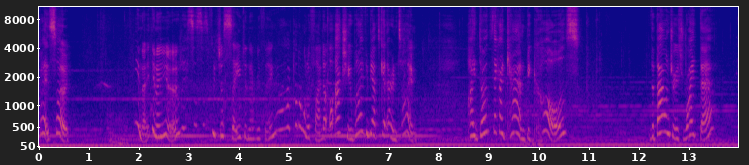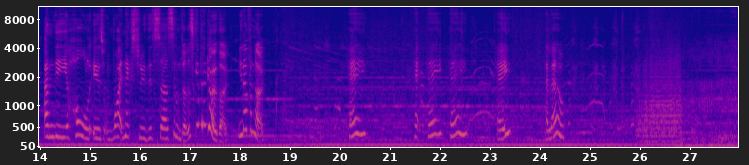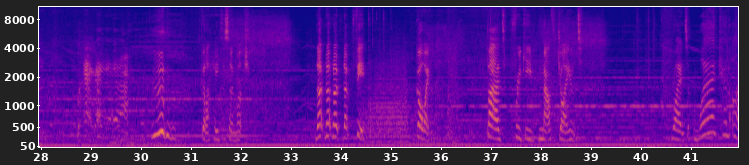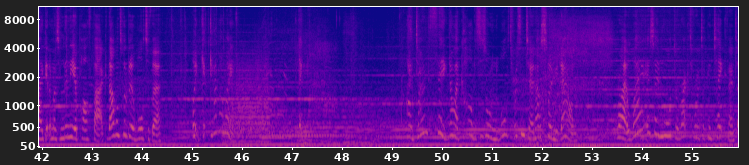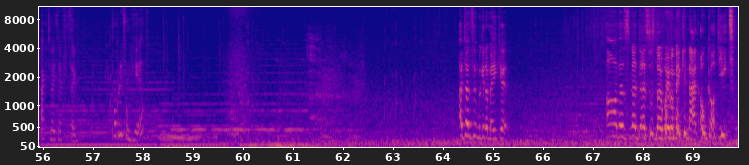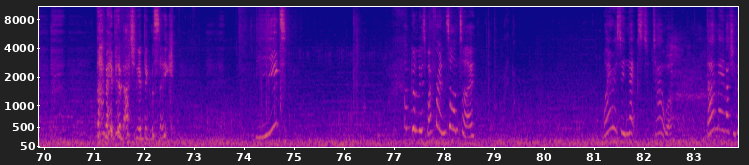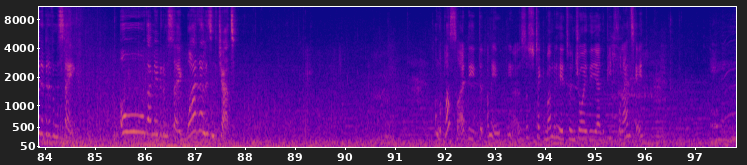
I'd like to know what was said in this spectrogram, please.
Right, so, you know, you know, you know, we just saved and everything. I kind of want to find out. Oh, actually, will I even be able to get there in time? I don't think I can because the boundary is right there and the hole is right next to this uh, cylinder. Let's give it a go though. You never know. Hey. Hey, hey, hey. Hey. Hello. God, I hate it so much. Nope, nope, nope, nope. Fear. Go away. Bad, freaky mouth giant. Right, where can I get the most linear path back? That one's got a bit of water there. Wait, get, get out of my way. I don't think, no I can't, this is all in the water, isn't it? That'll slow me down. Right, where is a more direct route I can take then to activate everything? Probably from here? I don't think we're gonna make it. Oh, there's no, there's just no way we're making that. Oh god, yeet. That may have been actually a big mistake. Yeet! I'm gonna lose my friends, aren't I? Where is the next tower? That may have actually been a bit of a mistake. Oh, that may have been a mistake. Why did I listen to chat? On the plus side, the, the I mean, you know, let's just take a moment here to enjoy the uh, the beautiful landscape.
